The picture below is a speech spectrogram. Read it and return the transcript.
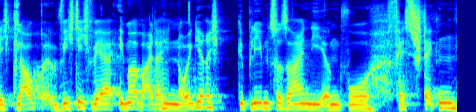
Ich glaube, wichtig wäre immer weiterhin neugierig geblieben zu sein, nie irgendwo feststecken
